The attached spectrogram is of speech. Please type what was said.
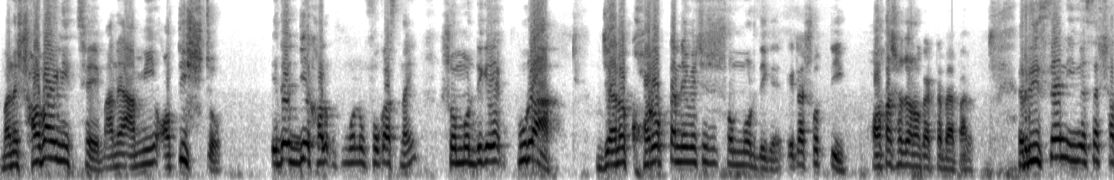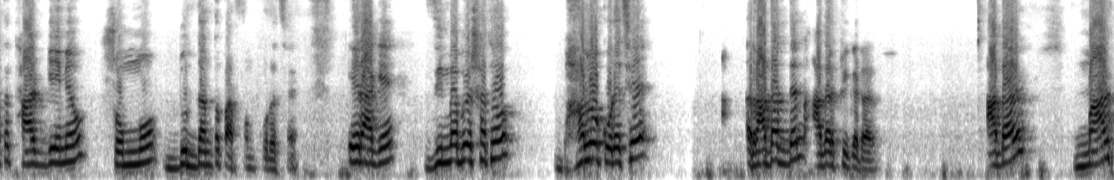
মানে সবাই নিচ্ছে মানে আমি অতিষ্ঠ। এদের দিয়ে কোনো ফোকাস নাই। সৌম্যর দিকে পুরা যেন খড়কটা নেমে এসেছে সৌম্যর দিকে। এটা সত্যি হতাশাজনক একটা ব্যাপার। রিসেন্ট ইউএস এর সাথে থার্ড গেমেও সৌম্য দুর্দান্ত পারফর্ম করেছে। এর আগে জিম্বাবুয়ের সাথেও ভালো করেছে rather than other cricketer other mark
